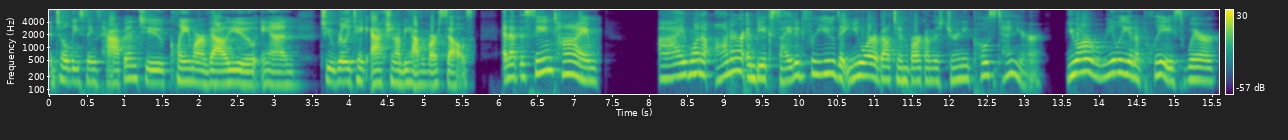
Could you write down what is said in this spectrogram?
until these things happen to claim our value and to really take action on behalf of ourselves. And at the same time, I want to honor and be excited for you that you are about to embark on this journey post tenure. You are really in a place where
